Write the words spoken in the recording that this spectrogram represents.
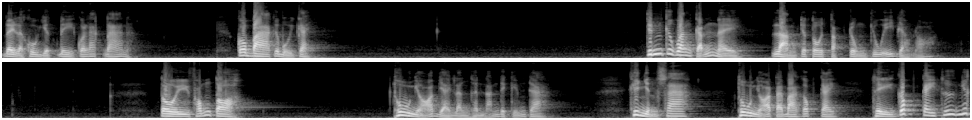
đây là khu vực đi có lát đá nè. Có ba cái bụi cây. Chính cái quan cảnh này làm cho tôi tập trung chú ý vào đó. Tôi phóng to, thu nhỏ vài lần hình ảnh để kiểm tra. Khi nhìn xa, thu nhỏ tại ba gốc cây, thì gốc cây thứ nhất,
